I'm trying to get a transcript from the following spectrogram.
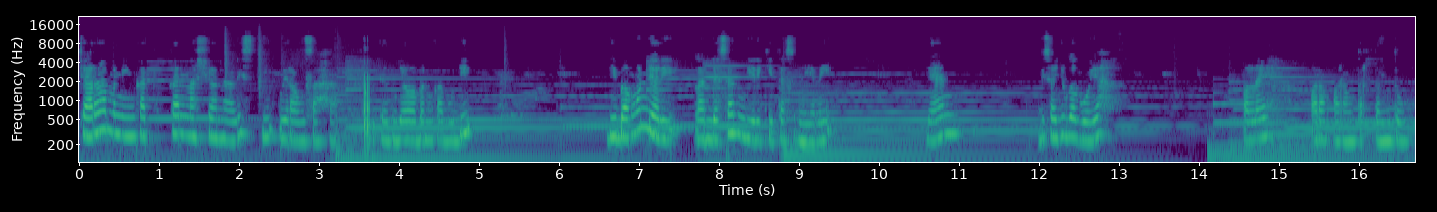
cara meningkatkan nasionalis di wirausaha dan jawaban Kak Budi dibangun dari landasan diri kita sendiri dan bisa juga goyah oleh orang-orang tertentu.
